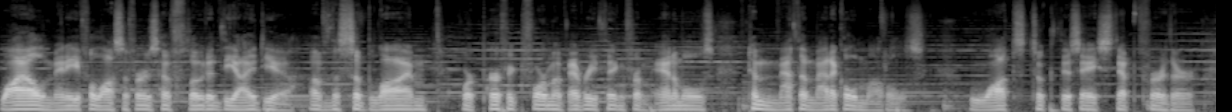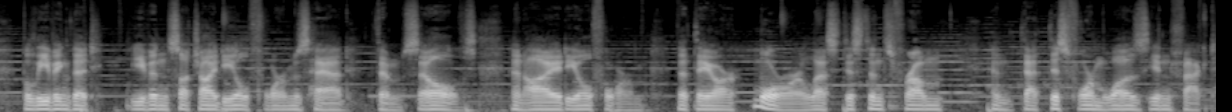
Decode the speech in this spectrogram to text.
While many philosophers have floated the idea of the sublime or perfect form of everything from animals to mathematical models, Watts took this a step further, believing that even such ideal forms had, themselves, an ideal form that they are more or less distant from, and that this form was, in fact,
